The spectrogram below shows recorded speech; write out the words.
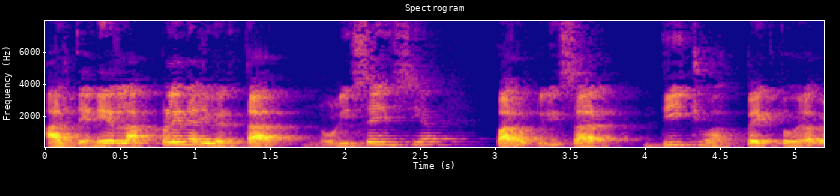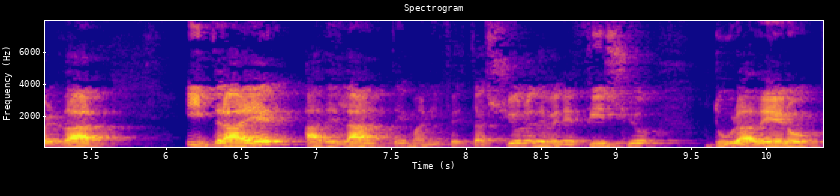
al tener la plena libertad, no licencia, para utilizar dichos aspectos de la verdad y traer adelante manifestaciones de beneficio duradero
